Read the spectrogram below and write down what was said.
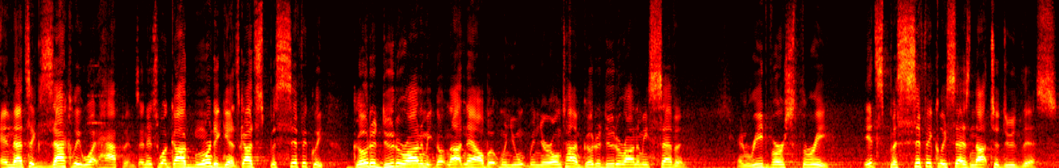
And that's exactly what happens. And it's what God warned against. God specifically Go to Deuteronomy, not now, but when you in your own time, go to Deuteronomy 7 and read verse 3. It specifically says not to do this.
